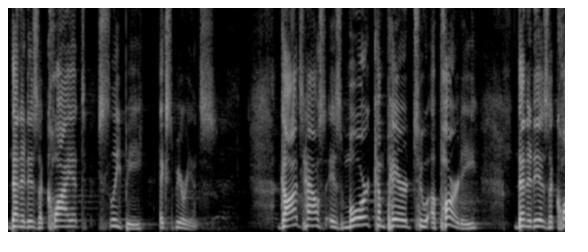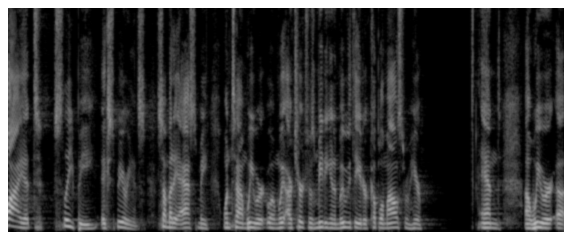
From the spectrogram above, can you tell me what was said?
than it is a quiet, sleepy experience. God's house is more compared to a party than it is a quiet, sleepy experience. Somebody asked me one time we were when we, our church was meeting in a movie theater a couple of miles from here and uh, we were uh,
